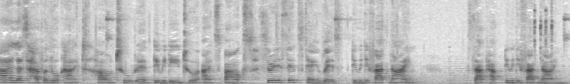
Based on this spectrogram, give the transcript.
Hi, let's have a look at how to read DVD to Xbox 360 with DVD Fab 9. Start up DVD Fab 9.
